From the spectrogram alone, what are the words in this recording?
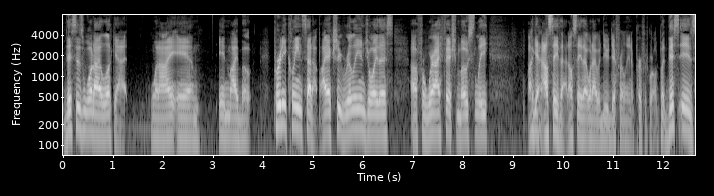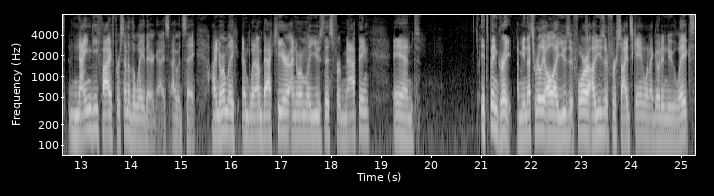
this is what I look at when I am in my boat. Pretty clean setup. I actually really enjoy this uh, for where I fish mostly again, I'll say that. I'll say that what I would do differently in a perfect world. But this is 95% of the way there, guys, I would say. I normally, and when I'm back here, I normally use this for mapping and it's been great. I mean, that's really all I use it for. I'll use it for side scan when I go to new lakes.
